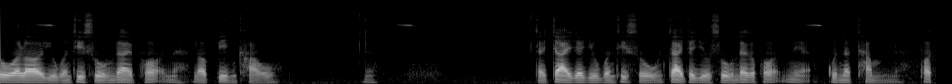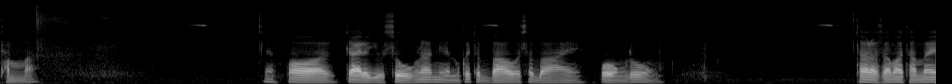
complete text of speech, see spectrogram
ตัวเราอยู่บนที่สูงได้เพราะนะเราปีนเขาแต่ใจจะอยู่บนที่สูง ใจจะอยู่สูงได้ก็เพราะเนี่ยคุณธรรมนะเพราะธรรมะนะพอใจเราอยู่สูงแล้วเนี่ย มันก็จะเบาสบาย โปร่งโล่ง ถ้าเราสามารถทำให้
